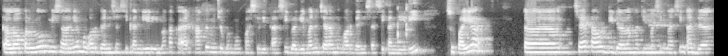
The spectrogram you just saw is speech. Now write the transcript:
Kalau perlu misalnya mengorganisasikan diri, maka KRKP mencoba memfasilitasi bagaimana cara mengorganisasikan diri supaya uh, saya tahu di dalam hati masing-masing ada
